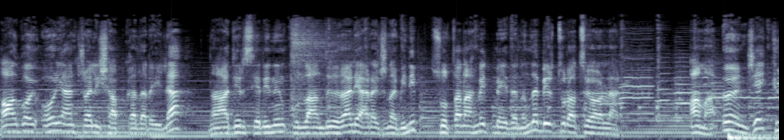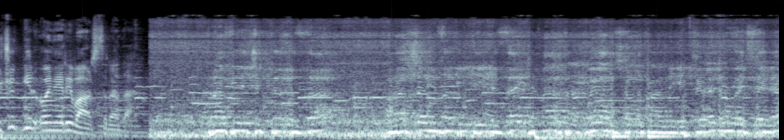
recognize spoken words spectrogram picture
Algoy Orient Rally şapkalarıyla Nadir Seri'nin kullandığı rally aracına binip Sultanahmet Meydanı'nda bir tur atıyorlar. Ama önce küçük bir öneri var sırada. trafiğe çıktığımızda araçlarımıza bindiğimizde kemer takmayı alışkanlık haline getirelim. Vesileyle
